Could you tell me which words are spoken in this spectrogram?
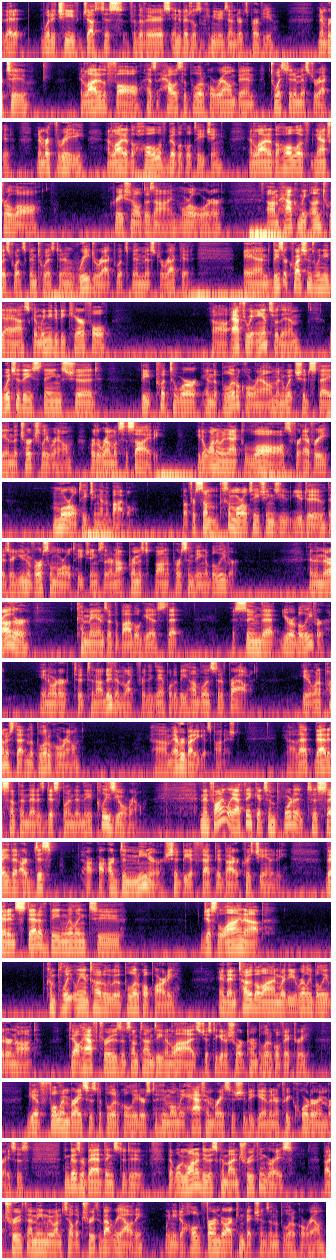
That it would achieve justice for the various individuals and communities under its purview. Number two, in light of the fall, has, how has the political realm been twisted and misdirected? Number three, in light of the whole of biblical teaching, in light of the whole of natural law, creational design, moral order, um, how can we untwist what's been twisted and redirect what's been misdirected? And these are questions we need to ask, and we need to be careful uh, after we answer them which of these things should be put to work in the political realm and which should stay in the churchly realm or the realm of society. You don't want to enact laws for every moral teaching in the Bible. But for some, some moral teachings, you, you do. Those are universal moral teachings that are not premised upon a person being a believer. And then there are other commands that the Bible gives that assume that you're a believer in order to, to not do them, like, for the example, to be humble instead of proud. You don't want to punish that in the political realm. Um, everybody gets punished. Uh, that, that is something that is disciplined in the ecclesial realm. And then finally, I think it's important to say that our dis- our, our, demeanor should be affected by our Christianity. That instead of being willing to just line up completely and totally with a political party and then toe the line whether you really believe it or not, tell half truths and sometimes even lies just to get a short term political victory, give full embraces to political leaders to whom only half embraces should be given or three quarter embraces. I think those are bad things to do. That what we want to do is combine truth and grace by truth, I mean we want to tell the truth about reality. We need to hold firm to our convictions in the political realm.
